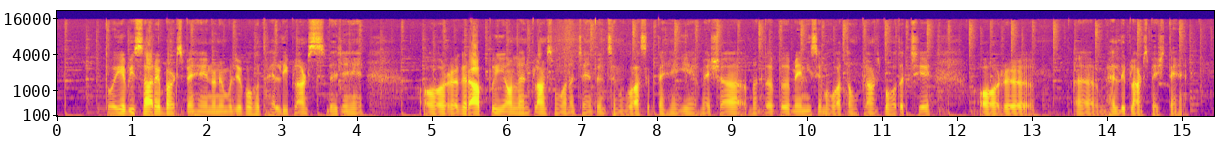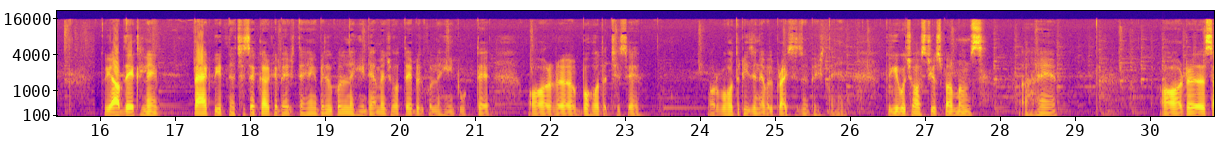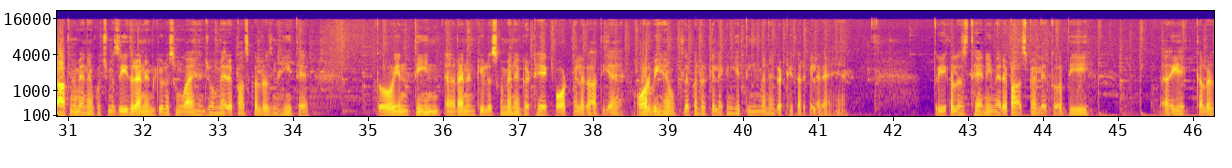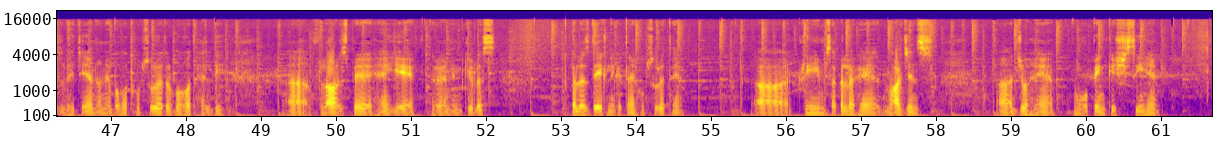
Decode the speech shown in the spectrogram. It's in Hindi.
तो ये भी सारे बर्ड्स पे हैं। इन्होंने मुझे बहुत हेल्दी प्लांट्स भेजे हैं। और अगर आप भी ऑनलाइन प्लांट्स मंगवाना चाहें तो इनसे मंगवा सकते हैं। ये हमेशा मतलब मैं इन्हीं से मंगवाता हूँ। प्लांट्स बहुत अच्छे और हेल्दी प्लांट्स भेजते हैं। तो ये आप देख लें पैक भी इतने अच्छे से करके भेजते हैं, बिल्कुल नहीं डैमेज होते, बिल्कुल नहीं टूटते और बहुत अच्छे से और बहुत रीज़नेबल प्राइसेस में भेजते हैं। तो ये कुछ ऑस्टियोस्पर्मम्स हैं। और साथ में मैंने कुछ मज़ीद रेनन क्यूलस मंगवाए हैं जो मेरे पास कलर्स नहीं थे। तो इन तीन रेनन क्यूलस को मैंने गट्ठे एक पॉट में लगा दिया है। और भी हैं मुख्तलिफ़ कलर के, लेकिन ये तीन मैंने गट्ठे करके लगाए हैं। तो ये कलर्स थे नहीं मेरे पास पहले तो अभी ये कलर्स भेजे हैं उन्होंने बहुत खूबसूरत और बहुत हेल्दी फ्लावर्स पे हैं ये रेन इनक्यूलस तो कलर्स देख लें कितने खूबसूरत हैं। क्रीम सा कलर है मार्जिनस जो हैं, वो पिंकिश सी हैं।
